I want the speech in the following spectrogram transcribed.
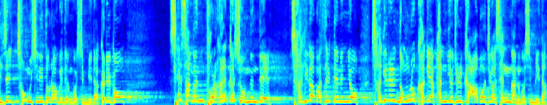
이제 정신이 돌아오게 된 것입니다. 그리고 세상은 돌아갈 것이 없는데 자기가 봤을 때는요 자기를 넉넉하게 반겨줄 그 아버지가 생각나는 것입니다.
